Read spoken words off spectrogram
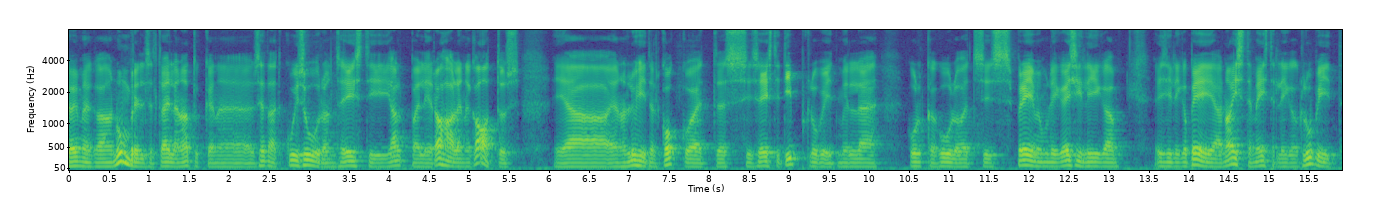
tõime ka numbriliselt välja natukene seda, et kui suur on see Eesti jalgpalli rahaline kaotus. ja, ja noh, lühidalt kokku võetes siis Eesti tippklubid, mille hulka kuuluvad siis premium-liiga, esiliiga, esiliiga B ja naiste meistriliiga klubid,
